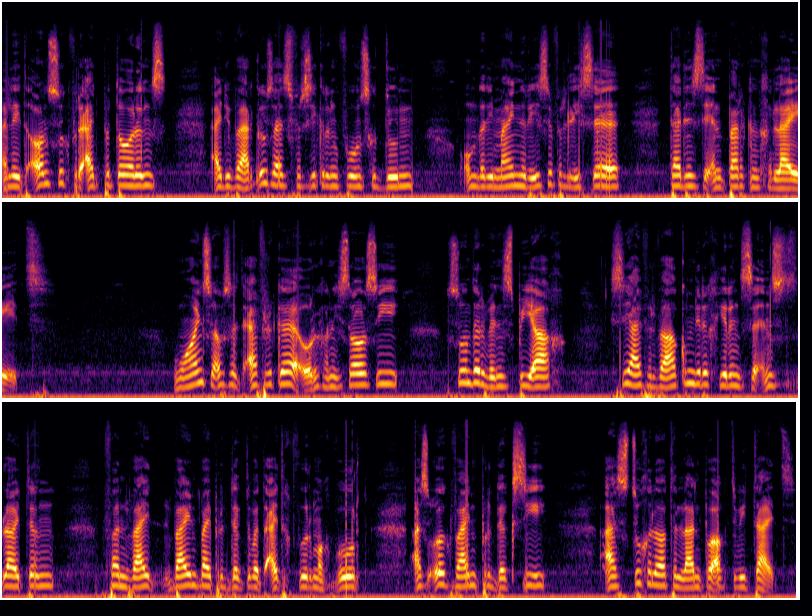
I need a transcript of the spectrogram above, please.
hulle het aansoek vir uitbetalings uit die werkloosheidsversekering vir ons gedoen omdat die myn reese verliese tydens die inperking gelei het. Wines of South Africa, organisatie sonder winstbejag, sê hy verwelkom die regeringse insluiting van wijn by producte wat uitgevoer mag word, as ook wijnproduksie as toegelate landbouaktiviteit.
